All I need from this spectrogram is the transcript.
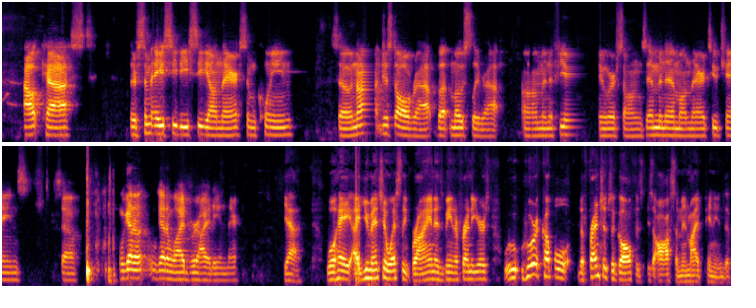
OutKast. There's some ACDC on there, some Queen. So not just all rap, but mostly rap. Um, and a few newer songs. Eminem on there, 2 Chainz. So we got a we got a wide variety in there. Yeah. Well, hey, uh, you mentioned Wesley Bryan as being a friend of yours. Who, who are a couple? The friendships of golf is, is awesome, in my opinion. The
